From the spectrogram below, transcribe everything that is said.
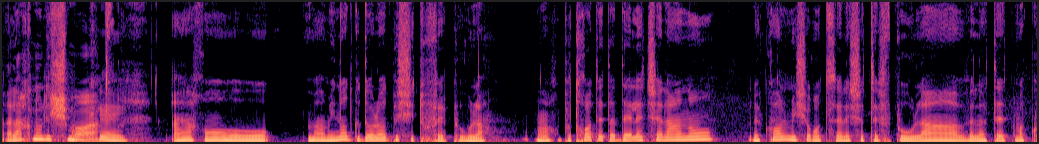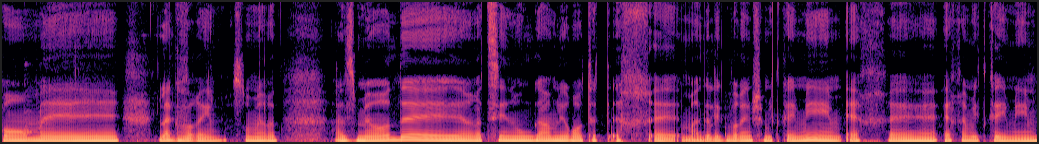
הלכנו לשמוע. אנחנו מאמינות גדולות בשיתופי פעולה. אנחנו פותחות את הדלת שלנו לכל מי שרוצה לשתף פעולה ולתת מקום אה, לגברים. זאת אומרת, אז מאוד אה, רצינו גם לראות את איך אה, מעגלי גברים שמתקיימים, איך, אה, איך הם מתקיימים,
